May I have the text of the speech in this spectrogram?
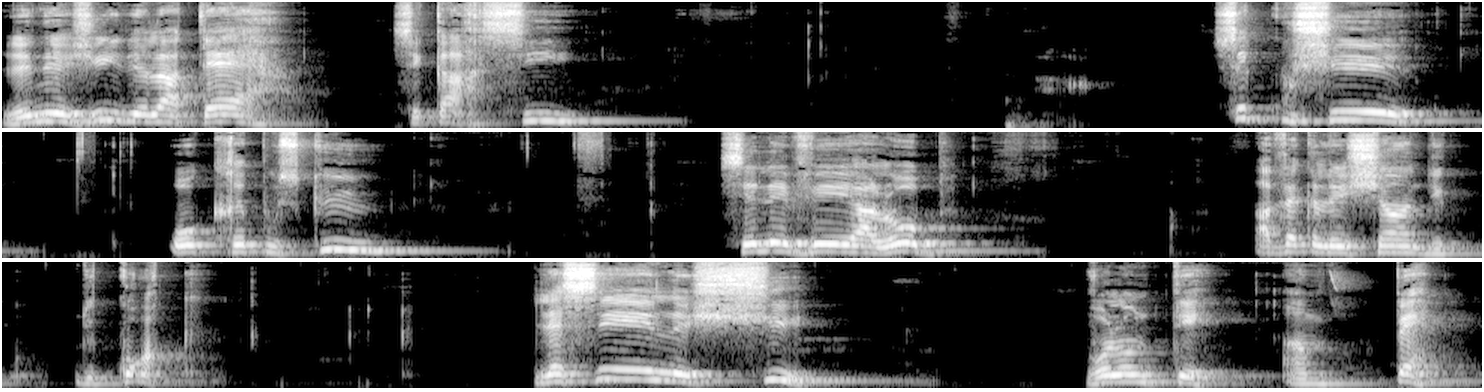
L'énergie de la terre s'écarcit, s'est couché au crépuscule, levé à l'aube avec les chants du coq, laisser le chu, volonté, en paix,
